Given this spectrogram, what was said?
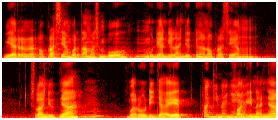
biar operasi yang pertama sembuh, kemudian dilanjut dengan operasi yang selanjutnya Hmm, baru dijahit vaginanya ya. vaginanya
